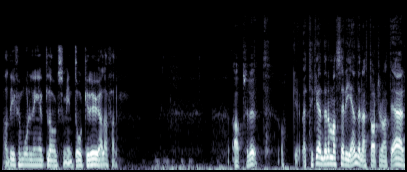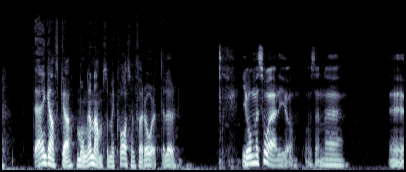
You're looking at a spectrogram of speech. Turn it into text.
ja, det är förmodligen ett lag som inte åker ur i alla fall. Absolut. Och jag tycker ändå när man ser igen den här starten att det är det är ganska många namn som är kvar sedan förra året, eller hur? Jo, men så är det ju. Och, sen, eh, eh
